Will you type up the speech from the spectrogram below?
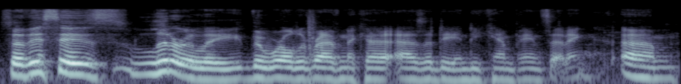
So this is literally the world of Ravnica as a D&D campaign setting. Um,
